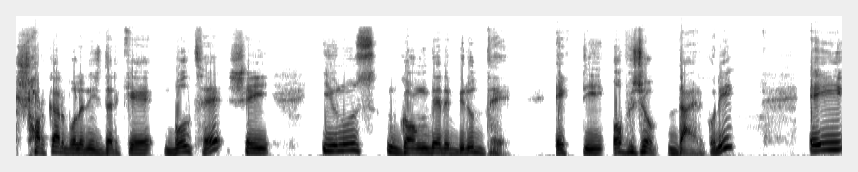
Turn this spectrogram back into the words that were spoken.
সরকার বলে নিজেদেরকে বলছে, সেই ইউনুস গংদের বিরুদ্ধে একটি অভিযোগ দায়ের করি। এই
